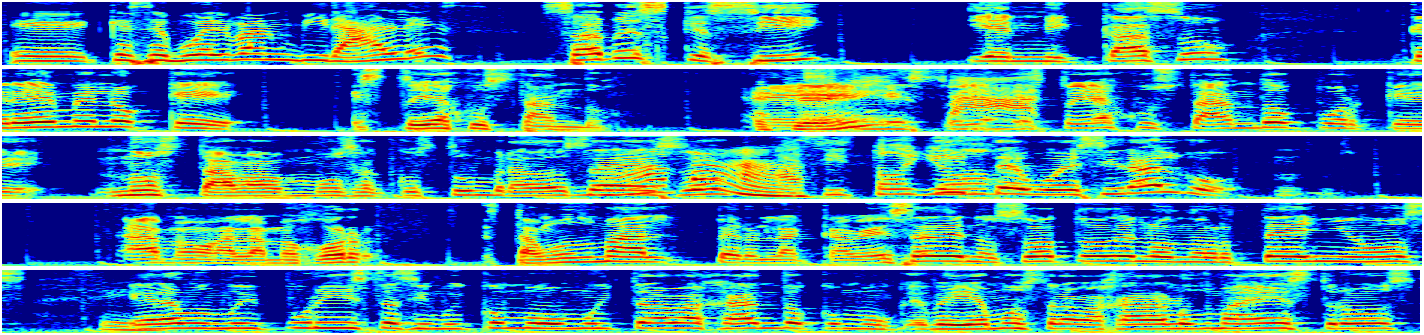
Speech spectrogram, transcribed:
eh, que se vuelvan virales? Sabes que sí, y en mi caso, créeme lo que estoy ajustando. Ok. Eh, estoy, estoy ajustando porque no estábamos acostumbrados a eso. Así estoy yo. Y te voy a decir algo. A, a lo mejor estamos mal, pero la cabeza de nosotros, de los norteños, Sí. éramos muy puristas y muy como muy trabajando, como que veíamos trabajar a los maestros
